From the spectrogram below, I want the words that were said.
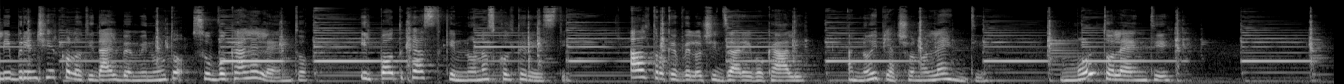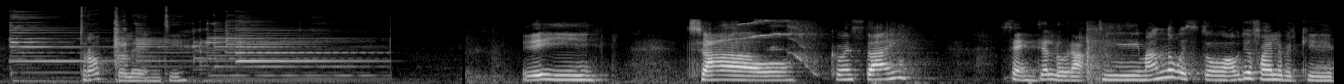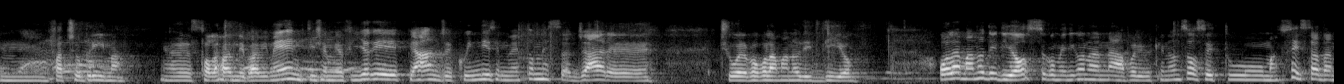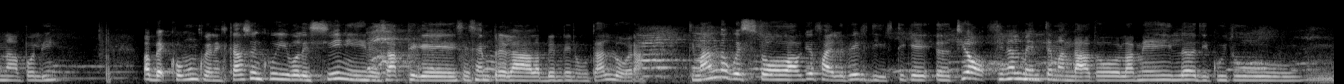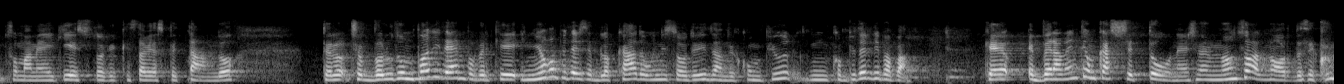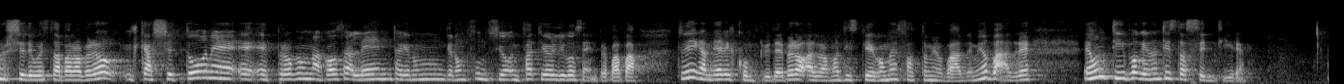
Libri in Circolo ti dà il benvenuto su Vocale Lento, il podcast che non ascolteresti. Altro che velocizzare i vocali, a noi piacciono lenti, molto lenti, troppo lenti. Ehi, ciao, come stai? Senti, allora ti mando questo audio file perché mh, mm, faccio prima eh, sto lavando i pavimenti, c'è mio figlio che piange, quindi se mi metto a messaggiare ci vuole proprio la mano di Dio. O la mano di Dios, come dicono a Napoli, perché non so se tu... Ma tu sei stata a Napoli? Vabbè, comunque nel caso in cui volessi venire, sappi che sei sempre la, la benvenuta. Allora, ti mando questo audio file per dirti che eh, ti ho finalmente mandato la mail di cui tu insomma mi hai chiesto che, che stavi aspettando lo, ci ho voluto un po' di tempo perché il mio computer si è bloccato, quindi sto utilizzando il computer, il computer di papà, che è veramente un cascettone, cioè, non so al nord se conoscete questa parola, però il cascettone è, è proprio una cosa lenta che non, che non, funziona, infatti io lo dico sempre, papà, tu devi cambiare il computer, però allora ti spiego come è fatto mio padre. Mio padre è un tipo che non ti sta a sentire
